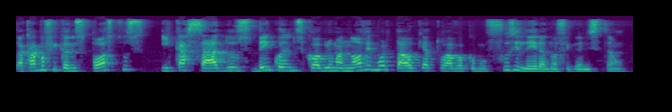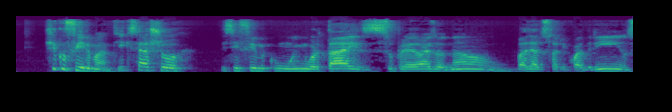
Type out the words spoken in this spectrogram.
acabam ficando expostos e caçados bem quando descobrem uma nova imortal que atuava como fuzileira no Afeganistão. Chico Firma, o que, que você achou desse filme com imortais, super-heróis ou não, baseado em história de quadrinhos?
